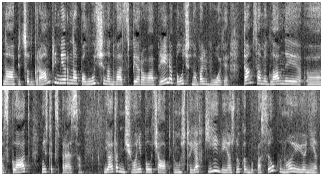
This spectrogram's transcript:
на 500 грамм примерно получена 21 апреля, получена во Львове. Там самый главный э, склад Mist Экспресса я там ничего не получала, потому что я в Киеве, я жду как бы посылку, но ее нет.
